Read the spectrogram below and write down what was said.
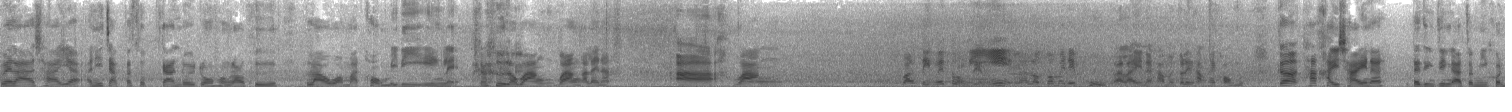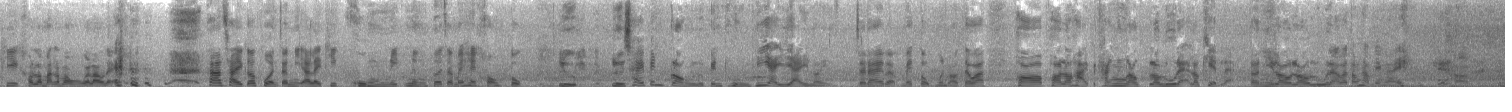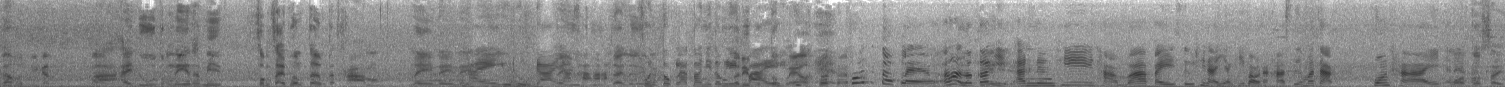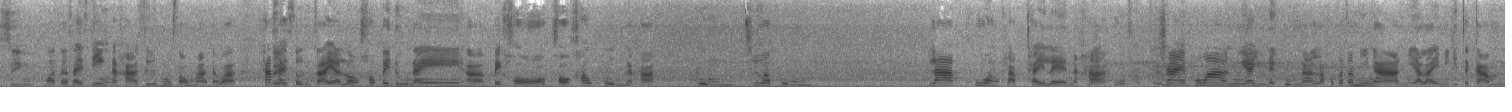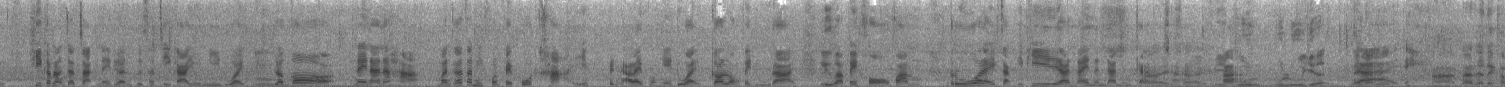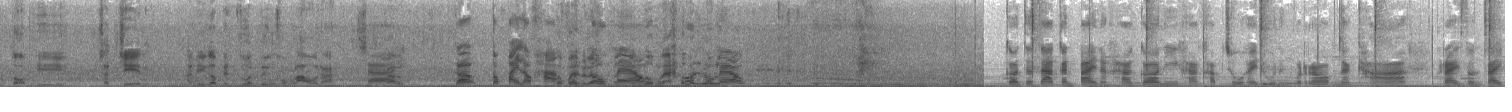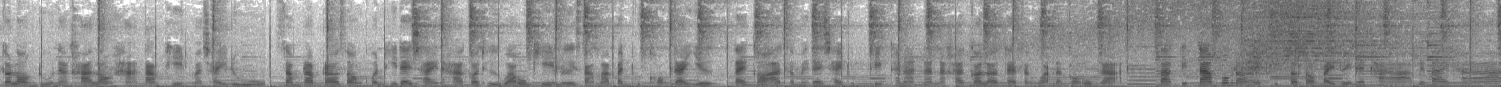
เวลาใช้อะ อันนี้จากประสบการณ์โดยตรงของเราคือ เราอะมัดของไม่ดีเองแหละ ก็คือเราวางวางอะไรนะ อ่าวาง วางตีนไว้ตรงนี้แล้วเราก็ไม่ได้ผูกอะไรนะคะ มันก็เลยทำให้ของหลุดก็ถ้าใครใช้นะ แต่จริง ๆ อาจจะมีคนที่เขาระมัดระวังกว่าเราแหละ ถ้าใช้ก็ควรจะมีอะไรที่คุมนิดนึงเพื่อจะไม่ให้ของตก หรือหรือใช้เป็นกล่องหรือเป็นถุงที่ใหญ่ ๆ หน่อย จะได้แบบไม่ตกเหมือนเรา แต่ว่าพอพอเราหายไปครั้งหนึ่งเราเรารู้แหละเราเข็ดแหละ ตอนนี้เราเรารู้แล้วว่าต้องทำยังไง ครับก็วันนี้ก็มาให้ดูตรงนี้ถ้ามีสงสัยเพิ่มเติมก็ถามในในใน ใน YouTube ได้นะคะ ใน YouTube ได้เลย ฝนตกแล้วตอนนี้ต้องรีตอบนนี้ไป ฝนตกแล้ว ฝนตกแล้วอ่าแล้วก็อีกอันนึงที่ถามว่าไปซื้อที่ไหนอย่างที่บอกนะคะ ซื้อมาจาก พ่วงท้ายอะไรมอนะเตอคะร์ไซซิ่งมอเตอร์ไซซิ่งนะคะ ซื้อมือสองมาแต่ว่าถ้าได้ใครสนใจอะลองเข้าไปดูในอ่าไปขอขอเข้ากลุ่มนะคะ กลุ่มชื่อว่ากลุ่มลากพ่วงคลับไทยแลนด์นะคะ พ่วงขับไทยแลนด์ใช่เพราะว่าหนูอยากอยู่ในกลุ่มนั้น แล้วเขาก็จะมีงานมีอะไรมีกิจกรรมที่กำลังจะจัดในเดือนพฤศจิกายนนี้ด้วยอืมแล้วก็ในนั้นนะคะ มันก็จะมีคนไปโพสต์ขายเป็นอะไรพวกนี้ด้วย ก็ลองไปดูได้ หรือว่าไปขอความรู้อะไรจากพี่ๆด้านในนั้นได้เหมือนกัน ใช่ใช่มีอะผู้ผู้รู้เยอะในนั้นได้อ่าน่าจะได้คำตอบที่ชัดเจน อันนี้ก็เป็นส่วนหนึ่งของเรานะ ใช่ครับก็ต้องไปแล้วค่ะต้องฝไปนแล้วตกแล้วฝนลงแล้วฝนลงแล้วก่อนจะจากกันไปนะคะ ก็นี่ค่ะขับโชว์ให้ดูหนึ่งรอบนะคะใค รสนใจก็ลองดูนะคะ ลองหาตามเพจมาใช้ดูสำหรับเราสองคนที่ได้ใช้นะคะ ก็ถือว่าโอเคเลยสามารถบรรทุกของได้เยอะ แต่ก็อาจจะไม่ได้ใช้ทุกทริปขนาดนั้นนะคะ ก็แล้วแต่จังหวะแล้วก็โอกาสฝากติดตามพวกเราในคลิปต่อๆไปด้วยนะคะบ๊ายบายค่ะ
